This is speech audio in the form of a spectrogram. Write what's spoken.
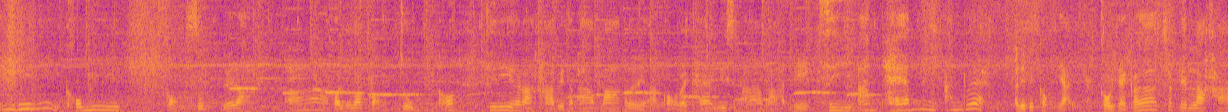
นี่นี่นี่เขามีกล่องสุ่มด้วยนะอ่าเขาเรียกว่ากล่องจุ่มเนาะที่นี่ราคาเป็นภาพมากเลยอะกล่องละแค่ 25 บาทเอง4อันแถม1อันด้วย อันนี้เป็นกล่องใหญ่ กล่องใหญ่ก็จะเป็นราคา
